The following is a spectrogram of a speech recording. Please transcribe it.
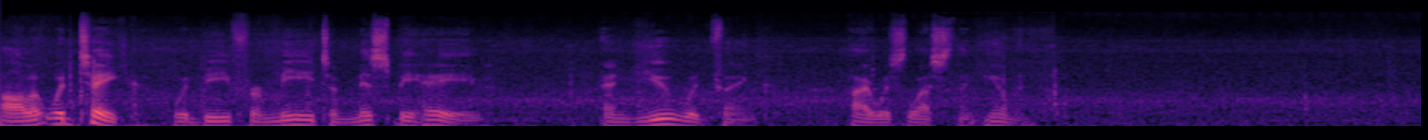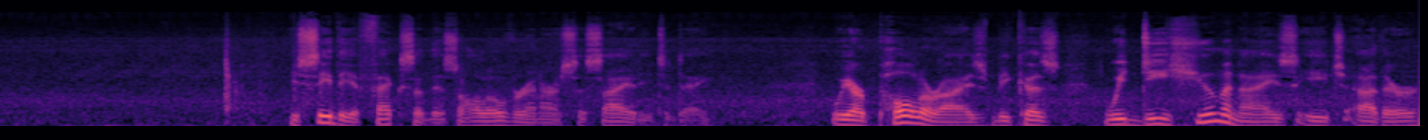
All it would take would be for me to misbehave, and you would think I was less than human. You see the effects of this all over in our society today. We are polarized because we dehumanize each other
